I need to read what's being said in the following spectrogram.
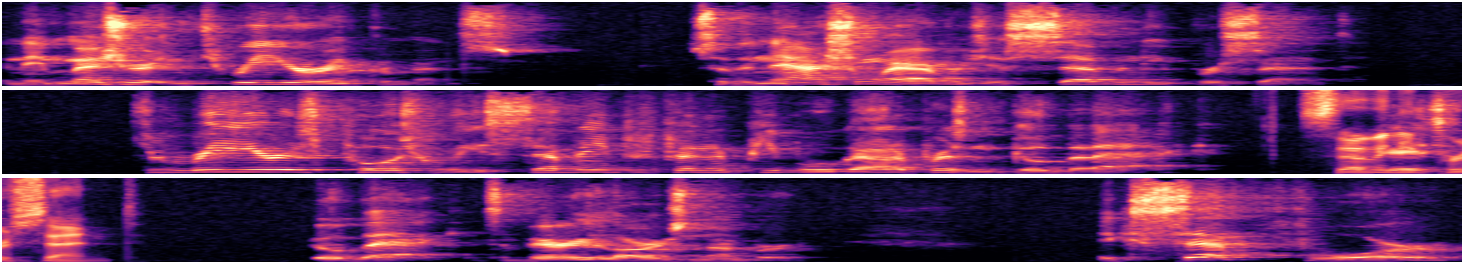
and they measure it in three-year increments. So the national average is 70 percent. Three years post-release, 70 percent of people who got out of prison go back. Seventy percent. Go back. It's a very large number, except for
